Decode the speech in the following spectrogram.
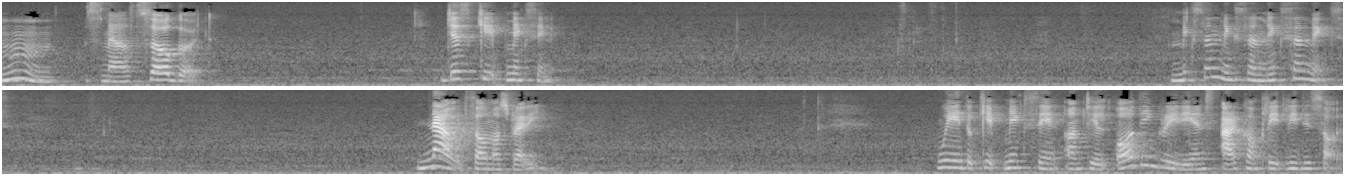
Mmm, smells so good. Just keep mixing it. Mix and mix and mix and mix. Now it's almost ready. We need to keep mixing until all the ingredients are completely dissolved.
